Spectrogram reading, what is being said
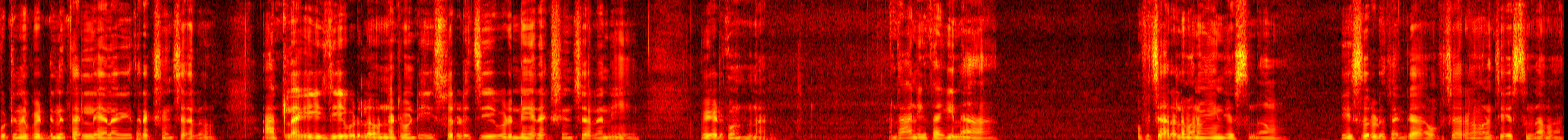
పుట్టిన బిడ్డని తల్లి ఎలాగైతే రక్షించాలో అట్లాగే ఈ జీవుడిలో ఉన్నటువంటి ఈశ్వరుడు జీవుడిని రక్షించాలని వేడుకుంటున్నాడు. దానికి తగిన ఉపచారాలు మనం ఏం చేస్తున్నాము? ఈశ్వరుడు తగ్గ ఉపచారాలు మనం చేస్తున్నామా?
